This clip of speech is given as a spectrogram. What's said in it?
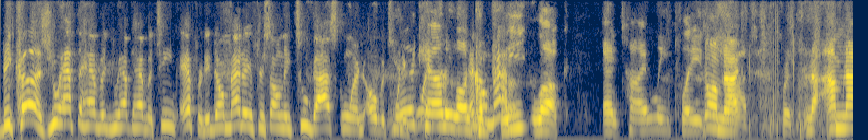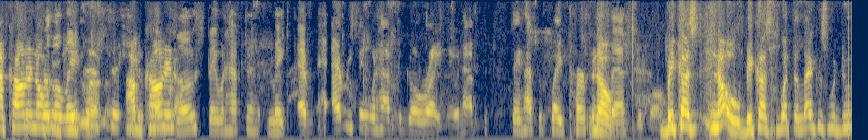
because you have to have a you have to have a team effort. It don't matter if it's only two guys scoring over twenty You're points. counting on That complete luck and timely plays. No, I'm not. For, No, I'm not counting on the complete Lakers I'm counting. close, they would have to make ev- everything would have to go right. They would have to. They'd have to play perfect No. basketball. Because no, because what the Lakers would do,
